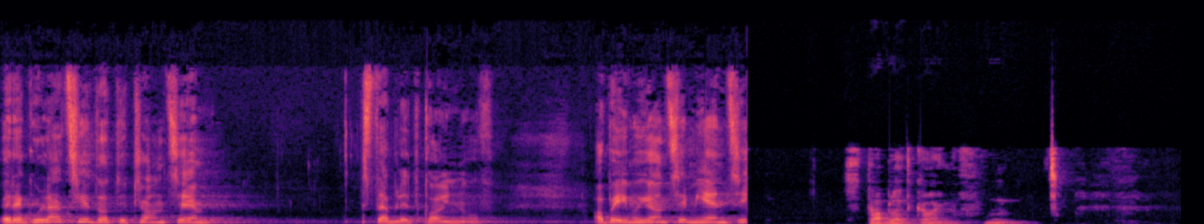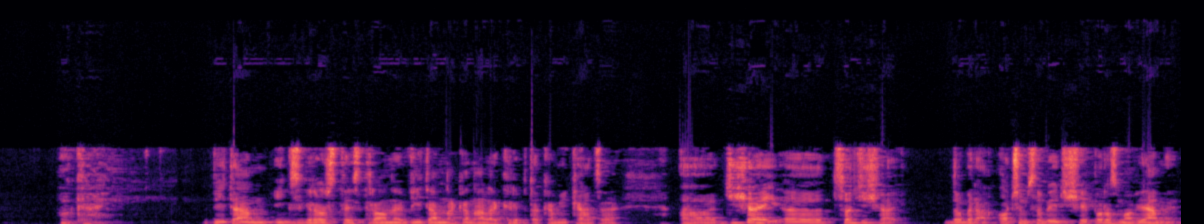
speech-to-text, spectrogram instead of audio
regulacje dotyczące stablecoinów, obejmujące między z tablet coinów. Hmm. Okej. Witam, X Grosz z tej strony, witam na kanale Krypto Kamikadze. A dzisiaj, e, co dzisiaj? Dobra, o czym sobie dzisiaj porozmawiamy?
